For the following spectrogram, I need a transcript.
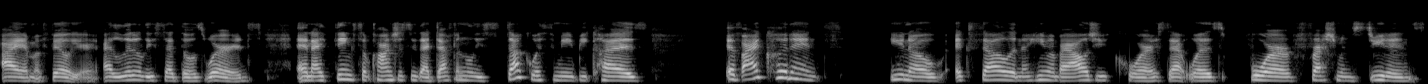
I am a failure. I literally said those words. And I think subconsciously that definitely stuck with me because if I couldn't, you know, excel in a human biology course that was for freshman students,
